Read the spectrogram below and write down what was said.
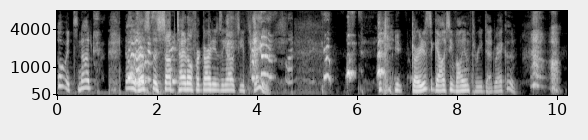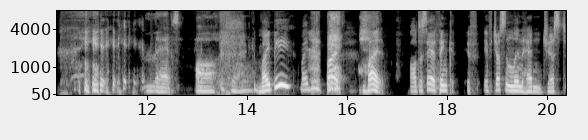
no, it's not. No, that's the subtitle for Guardians of the Galaxy 3. Guardians of the Galaxy Volume 3 Dead Raccoon. That's awful. might be, might be, but but I'll just say I think if if Justin Lin hadn't just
